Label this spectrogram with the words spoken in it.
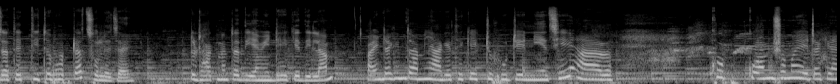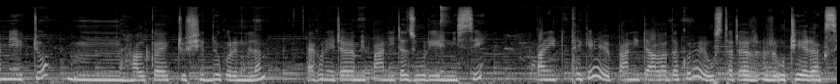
যাতে তিতো ভাবটা চলে যায়। তো ঢাকনাটা দিয়ে আমি ঢেকে দিলাম। পানিটা কিন্তু আমি আগে থেকে একটু ফুটিয়ে নিয়েছি আর খুব কম সময় এটাকে আমি একটু হালকা একটু সিদ্ধ করে নিলাম। এখন এটার আমি পানিটা ঝরিয়ে নিচ্ছি। পানি থেকে পানিটা আলাদা করে উস্তাটা উঠিয়ে রাখছি।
